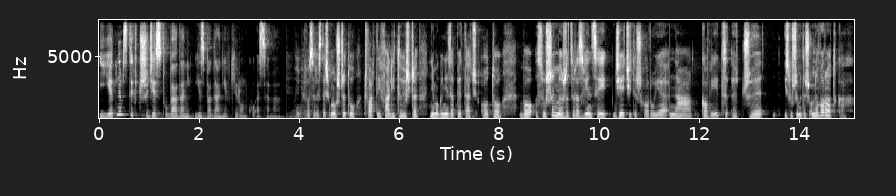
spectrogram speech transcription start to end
i jednym z tych 30 badań jest badanie w kierunku SMA. Pani profesor, jesteśmy u szczytu czwartej fali, to jeszcze nie mogę nie zapytać o to, bo słyszymy, że coraz więcej dzieci też choruje na COVID, czy i słyszymy też o noworodkach.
